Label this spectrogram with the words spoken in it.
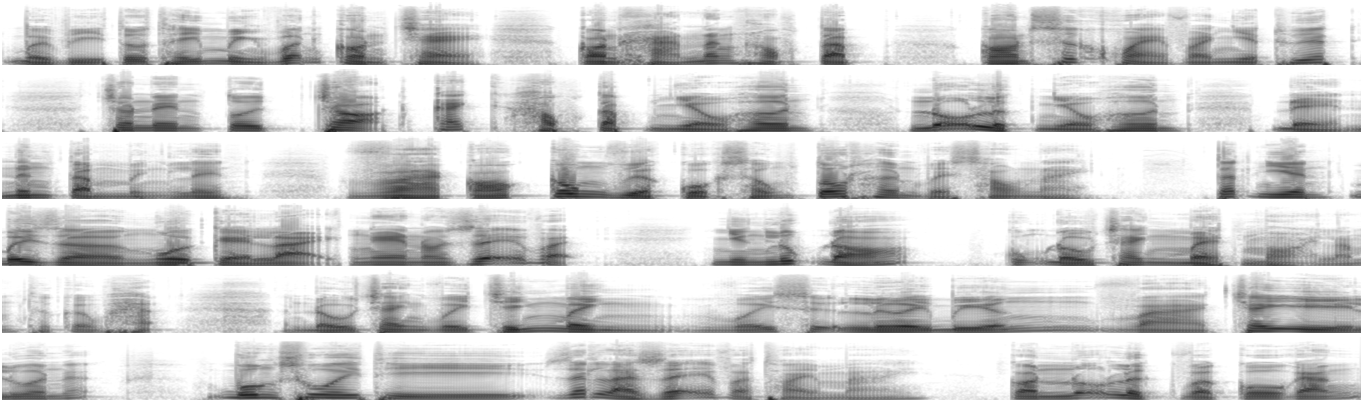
bởi vì tôi thấy mình vẫn còn trẻ, còn khả năng học tập, còn sức khỏe và nhiệt huyết, cho nên tôi chọn cách học tập nhiều hơn, nỗ lực nhiều hơn để nâng tầm mình lên và có công việc cuộc sống tốt hơn về sau này. Tất nhiên, bây giờ ngồi kể lại nghe nó dễ vậy, nhưng lúc đó cũng đấu tranh mệt mỏi lắm thưa các bạn. Đấu tranh với chính mình, với sự lười biếng và chây ì luôn á. Buông xuôi thì rất là dễ và thoải mái. Còn nỗ lực và cố gắng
